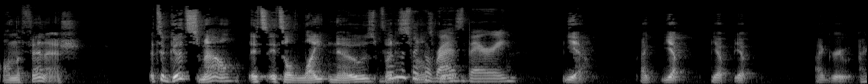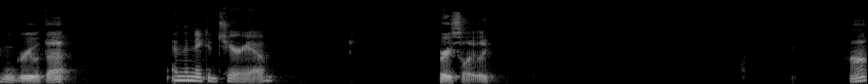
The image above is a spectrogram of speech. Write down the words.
on the finish. It's a good smell. It's it's a light nose, it's but it almost like smells a good. raspberry. Yeah. I yep yep yep. I agree. I can agree with that And the naked Cheerio. very slightly. Huh?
